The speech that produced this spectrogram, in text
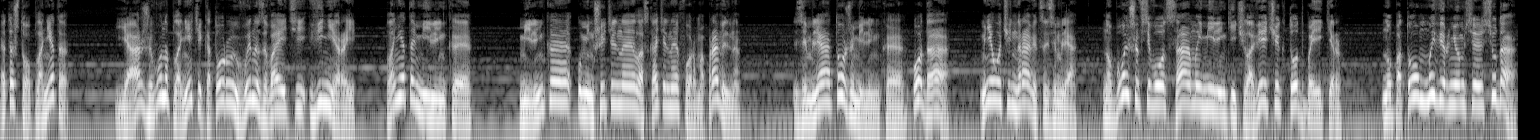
Это что, планета? Я живу на планете, которую вы называете Венерой. Планета миленькая. Миленькая – уменьшительная ласкательная форма, правильно? Земля тоже миленькая. О да, мне очень нравится Земля. Но больше всего самый миленький человечек тот Бейкер. Но потом мы вернемся сюда,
